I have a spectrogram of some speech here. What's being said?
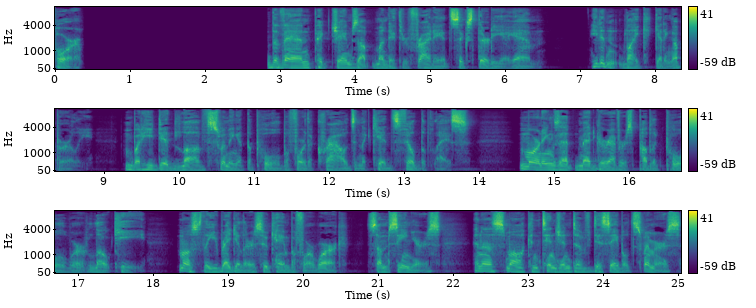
4. The van picked James up Monday through Friday at 6:30 a.m. He didn't like getting up early, but he did love swimming at the pool before the crowds and the kids filled the place. Mornings at Medgar Evers Public Pool were low key, mostly regulars who came before work, some seniors, and a small contingent of disabled swimmers.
